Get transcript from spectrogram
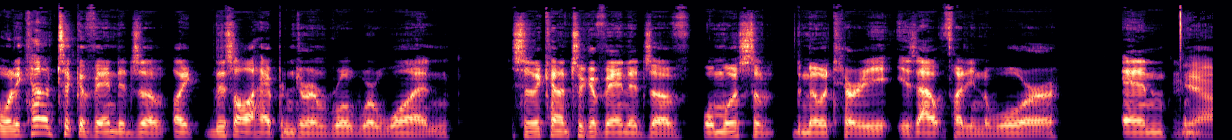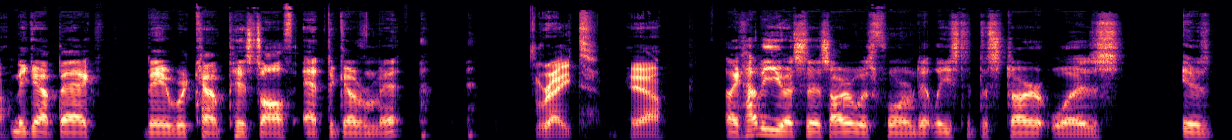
Well, they kind of took advantage of like this all happened during World War One, so they kind of took advantage of well, most of the military is out fighting the war, and yeah. when they got back, they were kind of pissed off at the government. Right. Yeah. Like how the USSR was formed, at least at the start, was it was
